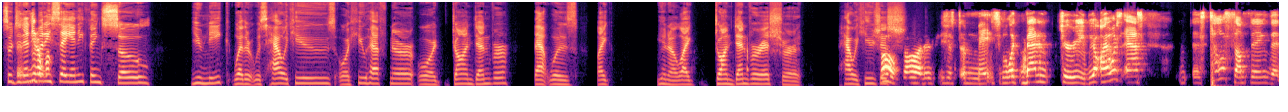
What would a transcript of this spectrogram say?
So, did Uh, you know, anybody uh, say anything so unique, whether it was Howard Hughes or Hugh Hefner or John Denver, that was like, you know, like John Denver ish or Howard Hughes? Oh God, it's just amazing. Like Madame Curie, we I always ask, uh, tell us something that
